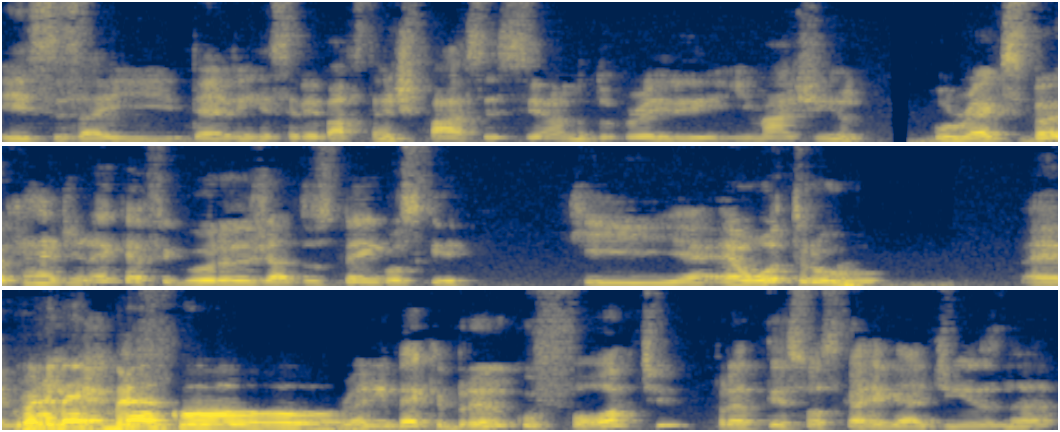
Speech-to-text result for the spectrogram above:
esses aí devem receber bastante passe esse ano do Brady, imagino. O Rex Buckhead, né, que é a figura já dos Bengals, que, que é, é outro é, running, back, back, branco! Running back branco forte para ter suas carregadinhas na,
